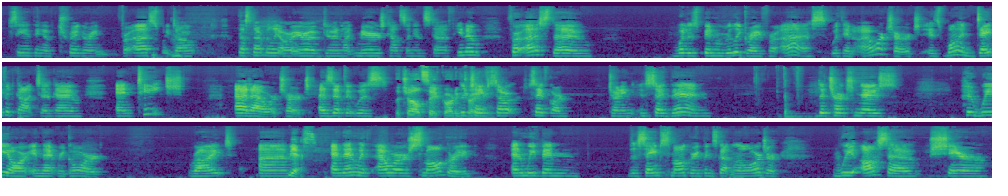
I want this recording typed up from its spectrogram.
see anything of triggering. For us, we mm-hmm. don't. That's not really our era of doing like marriage counseling and stuff. You know, for us though, what has been really great for us within our church is one, David got to go and teach at our church as if it was the child safeguarding the training. safeguard training. And so then the church knows who we are in that regard, right? Um, yes. And then with our small group, and we've been the same small group and it's gotten a little larger, we also share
